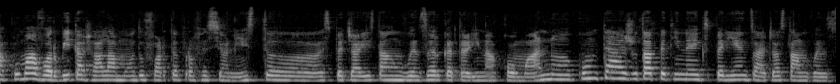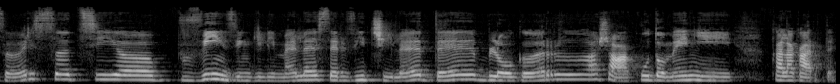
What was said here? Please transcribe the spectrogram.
Acum a vorbit așa la modul foarte profesionist, uh, specialista în vânzări Cătălina Coman. Uh, cum te-a ajutat pe tine experiența aceasta în vânzări să-ți uh, vinzi în ghilimele serviciile de blogger așa, cu domenii ca la carte?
